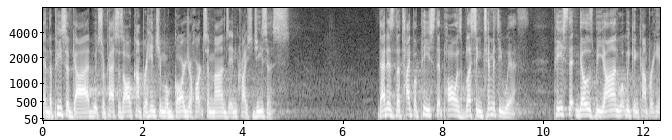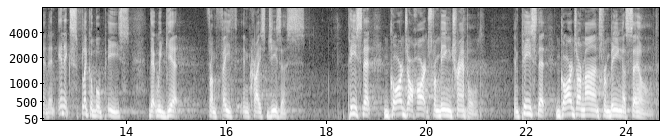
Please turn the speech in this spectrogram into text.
And the peace of God, which surpasses all comprehension, will guard your hearts and minds in Christ Jesus. That is the type of peace that Paul is blessing Timothy with. Peace that goes beyond what we can comprehend, an inexplicable peace that we get from faith in Christ Jesus. Peace that guards our hearts from being trampled, and peace that guards our minds from being assailed.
